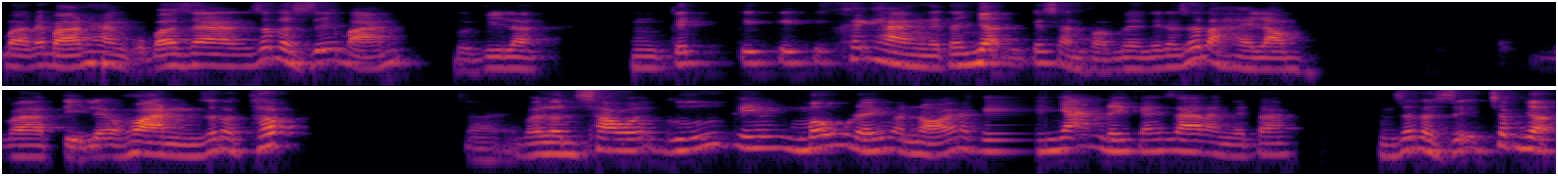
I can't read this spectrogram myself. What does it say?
Bạn ấy bán hàng của Baza rất là dễ bán bởi vì là ừ, cái, cái, cái, cái khách hàng người ta nhận cái sản phẩm về người ta rất là hài lòng. Và tỷ lệ hoàn rất là thấp. Đấy. và lần sau ấy, cứ cái mẫu đấy mà nói là cái nhãn đấy cái ra là người ta rất là dễ chấp nhận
